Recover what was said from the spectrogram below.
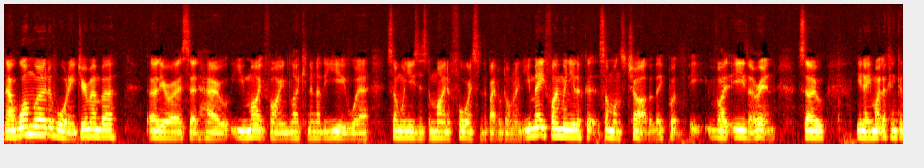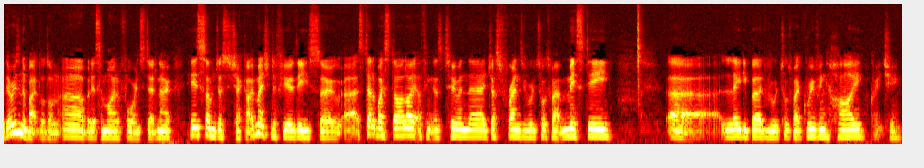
Now, one word of warning. Do you remember earlier I said how you might find, like in Another You, where someone uses the minor 4 instead of the backdoor dominant. You may find when you look at someone's chart that they put either in. So, you know, you might look and go, there isn't a backdoor dominant, ah, but it's a minor 4 instead. Now, here's some just to check out. I've mentioned a few of these. So, uh, Stella by Starlight, I think there's two in there. Just Friends, we've already talked about. Misty, uh, Lady Bird, we've already talked about. Groovin' High, great tune.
